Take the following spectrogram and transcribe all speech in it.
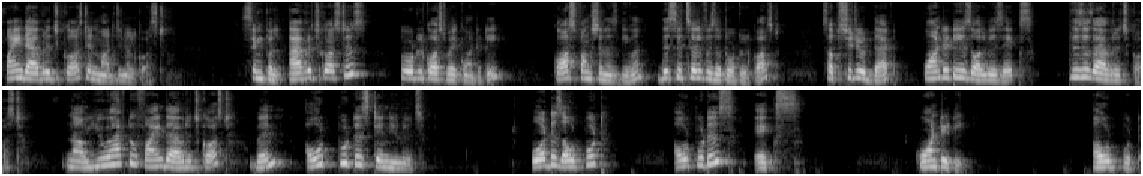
find average cost and marginal cost. Simple. Average cost is total cost by quantity. Cost function is given. This itself is a total cost. Substitute that. Quantity is always x. This is average cost. Now you have to find the average cost when output is 10 units. What is output? Output is x. Quantity. Output.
